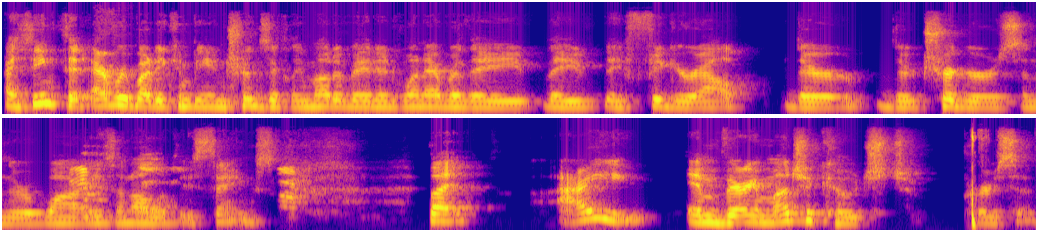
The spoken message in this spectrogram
I think that everybody can be intrinsically motivated whenever they they they figure out their their triggers and their whys and all of these things. But I am very much a coached person,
